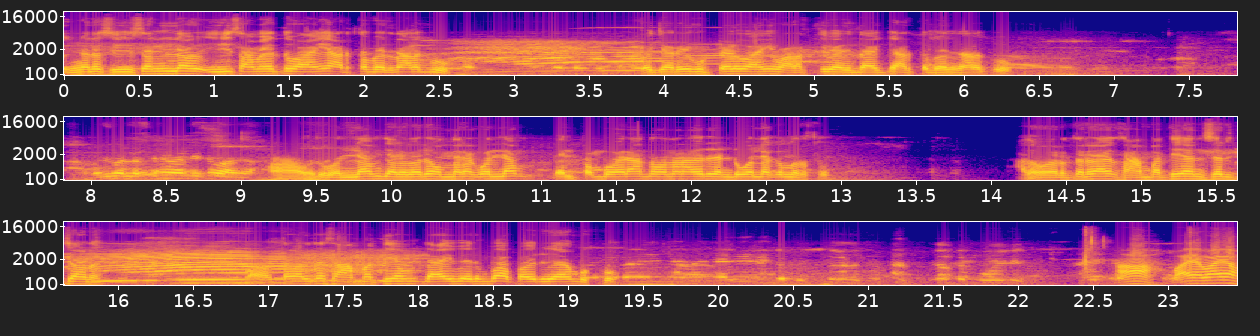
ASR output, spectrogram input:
ഇങ്ങനെ സീസണിൽ ഈ സമയത്ത് വാങ്ങി അടുത്ത പെരുന്നാൾക്ക് വിൽക്കാം. ഇപ്പൊ ചെറിയ കുട്ടികൾ വാങ്ങി വളർത്തി വലുതാക്കി അടുത്ത പെരുന്നാൾക്ക് വിൽക്കും. ആ ഒരു കൊല്ലം ചിലവർ ഒന്നര കൊല്ലം വലിപ്പം പോരാൻ തോന്നണ അവർ രണ്ടു കൊല്ലമൊക്കെ നിർത്തും. അത് ഓരോരുത്തരുടെ സാമ്പത്തികം അനുസരിച്ചാണ്. വളർത്ത കാലത്തെ സാമ്പത്തികം ഇതായി വരുമ്പോ അപ്പൊ അവർ വേഗം വെക്കും ആ വായോ വായോ.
